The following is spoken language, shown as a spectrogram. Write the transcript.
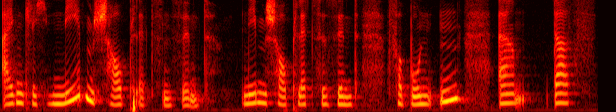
eigentlich Nebenschauplätzen sind, Nebenschauplätze sind verbunden, ähm, dass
